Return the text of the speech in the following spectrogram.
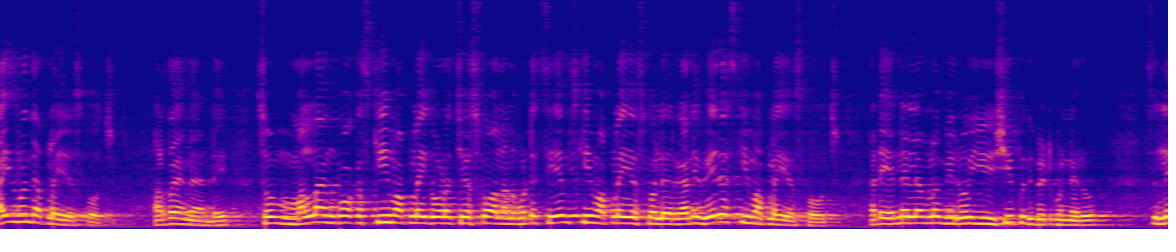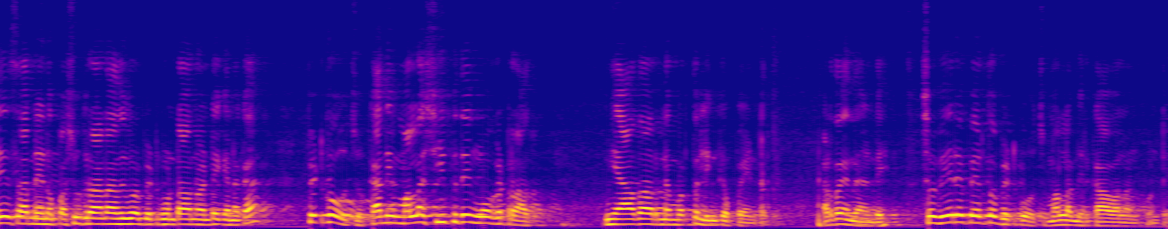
ఐదు మంది అప్లై చేసుకోవచ్చు. అర్థమైందా అండి? సో మళ్ళీ ఇంకొక స్కీమ్ అప్లై కూడా చేసుకోవాలనుకుంటే సేమ్ స్కీమ్ అప్లై చేసుకోలేరు కానీ వేరే స్కీమ్ అప్లై చేసుకోవచ్చు. అంటే ఎన్ఎల్ఎంలో మీరు ఈ షీప్ది పెట్టుకున్నారు. లేదు సార్ నేను పశుగ్రానాది కూడా పెట్టుకుంటాను అంటే కనుక పెట్టుకోవచ్చు. కానీ మళ్ళీ షీప్దే ఇంకొకటి రాదు. మీ ఆధార్ నెంబర్తో లింక్ అప్ అయి ఉంటుంది. అర్థమైందా అండి? సో వేరే పేరుతో పెట్టుకోవచ్చు మళ్ళీ మీరు కావాలనుకుంటే.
